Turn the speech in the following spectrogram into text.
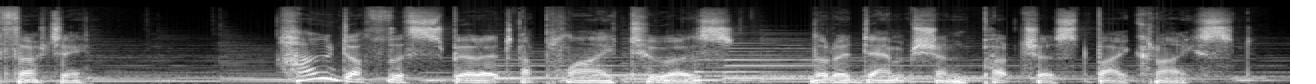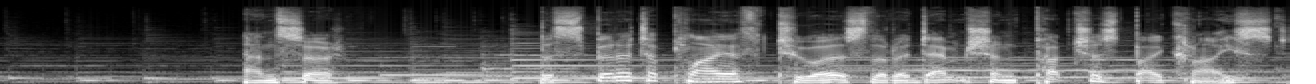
30. How doth the Spirit apply to us the redemption purchased by Christ? Answer. The Spirit applieth to us the redemption purchased by Christ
